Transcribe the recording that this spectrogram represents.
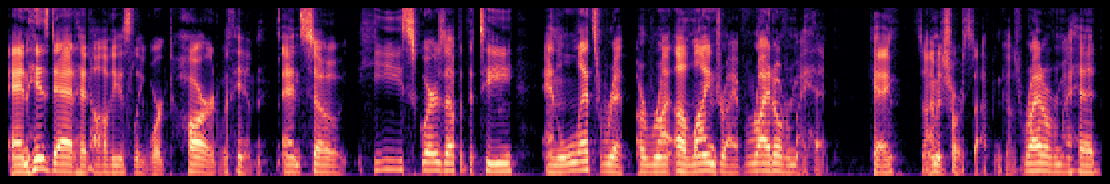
and his dad had obviously worked hard with him, and so he squares up at the tee and lets rip a, a line drive right over my head. Okay, so I'm at shortstop and goes right over my head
